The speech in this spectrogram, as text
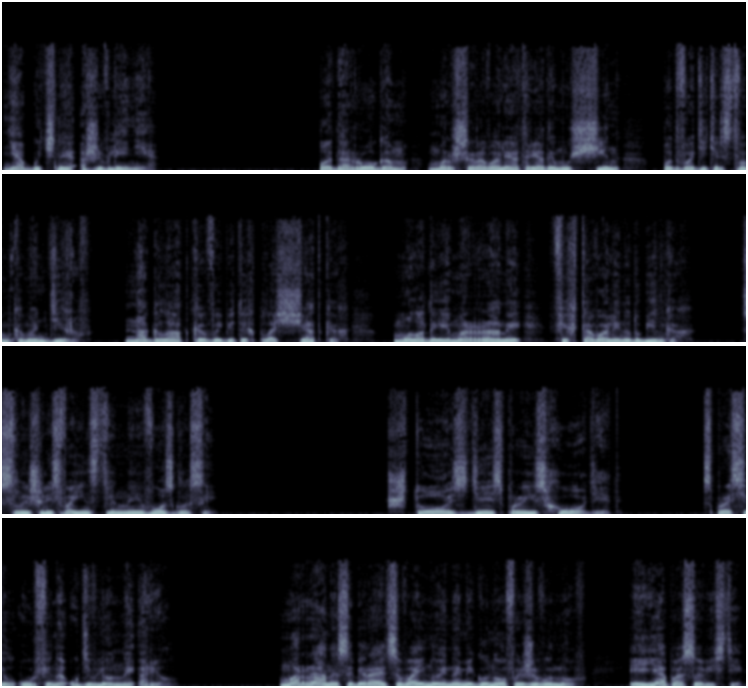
необычное оживление. По дорогам маршировали отряды мужчин под водительством командиров. На гладко выбитых площадках молодые марраны фехтовали на дубинках. Слышались воинственные возгласы. «Что здесь происходит?» — спросил Урфина удивленный орел. «Мараны собираются войной на мигунов и живунов, и я, по совести,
